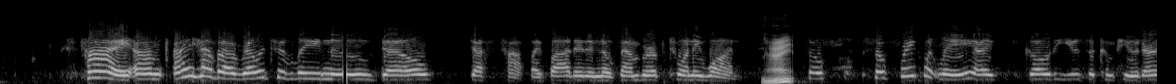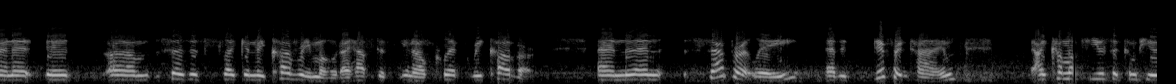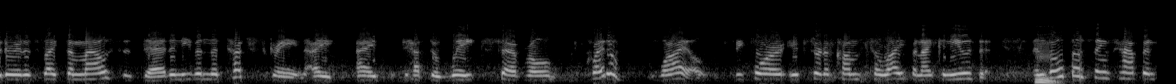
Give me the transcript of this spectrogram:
Hi, um, I have a relatively new Dell desktop. I bought it in November of 21. All right. So, so frequently I go to use the computer and it it um, says it's like in recovery mode. I have to, you know, click recover, and then separately at a different time, I come up to use the computer and it's like the mouse is dead and even the touch screen. I I have to wait several quite a while before it sort of comes to life and I can use it. And Hmm. both those things happen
